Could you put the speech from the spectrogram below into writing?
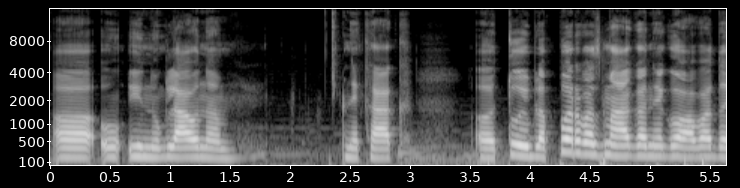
Uh, in v glavnem, nekako to je bila prva zmaga njegova, da,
